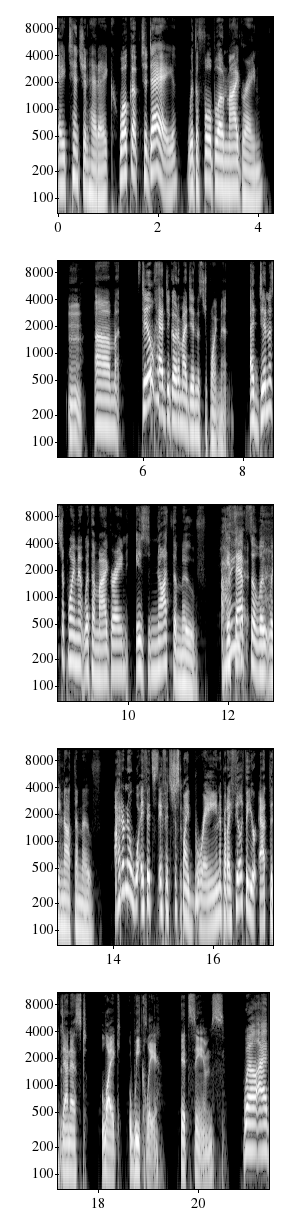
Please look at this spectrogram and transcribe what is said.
a tension headache. Woke up today with a full blown migraine. Mm. Um, still had to go to my dentist appointment. A dentist appointment with a migraine is not the move. It's absolutely not the move. I don't know if it's if it's just my brain, but I feel like that you're at the dentist like weekly. It seems. Well, I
